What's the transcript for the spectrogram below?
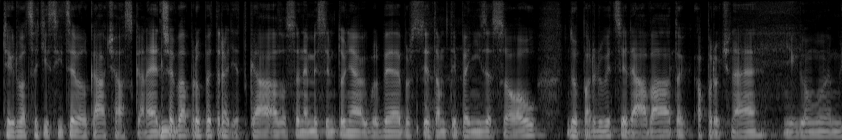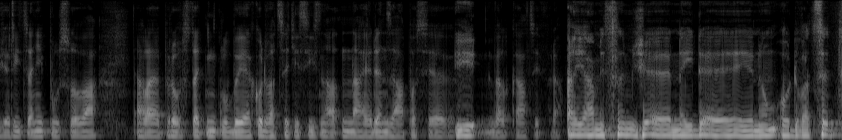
těch 20 tisíc je velká částka. Ne třeba pro Petra Dětka a zase nemyslím to nějak blbě, prostě tam ty peníze jsou, do Pardubic je dává, tak a proč ne? Nikdo mu nemůže říct ani půl slova, ale pro ostatní kluby jako 20 tisíc na, na jeden zápas je I, velká cifra. A já myslím, že nejde jenom o 20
